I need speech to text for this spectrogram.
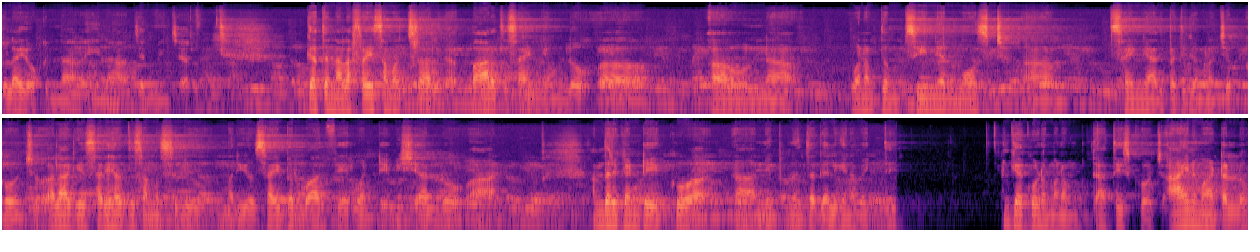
జూలై ఒకటిన ఈయన జన్మించారు. గత నలభై సంవత్సరాలుగా భారత సైన్యంలో ఉన్న one of the senior most సైన్యాధిపతిగా మనం చెప్పుకోవచ్చు. అలాగే సరిహద్దు సమస్యలు మరియు సైబర్ వార్ఫేర్ వంటి విషయాల్లో అందరికంటే ఎక్కువ నిపుణత కలిగిన వ్యక్తి. ఇంకా కూడా మనం తీసుకోవచ్చు. ఆయన మాటల్లో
